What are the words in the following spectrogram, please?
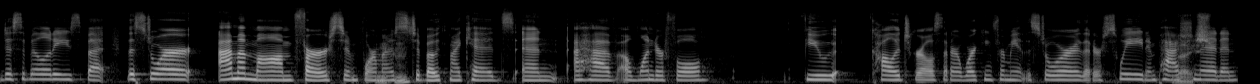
disabilities. But the store, I'm a mom first and foremost Mm-hmm. to both my kids. And I have a wonderful few college girls that are working for me at the store that are sweet and passionate and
